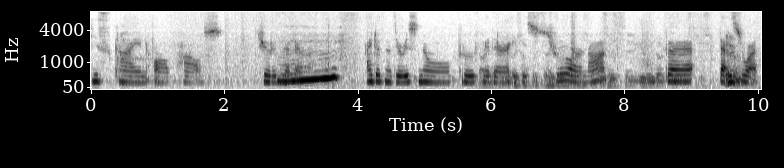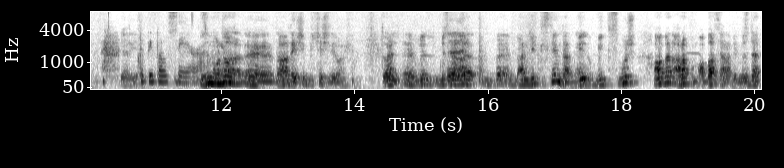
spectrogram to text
this kind of house during that era. I don't know, there is no proof whether it is true or not, but that's what the people say around Bizim orada e, daha değişik bir çeşidi var. Ben, e, biz, biz de, Ne? ben- ben Bitlisliyim de, bir, Bitlismuş ama ben Arap'ım, Abbas Arap'ıyım. Biz de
